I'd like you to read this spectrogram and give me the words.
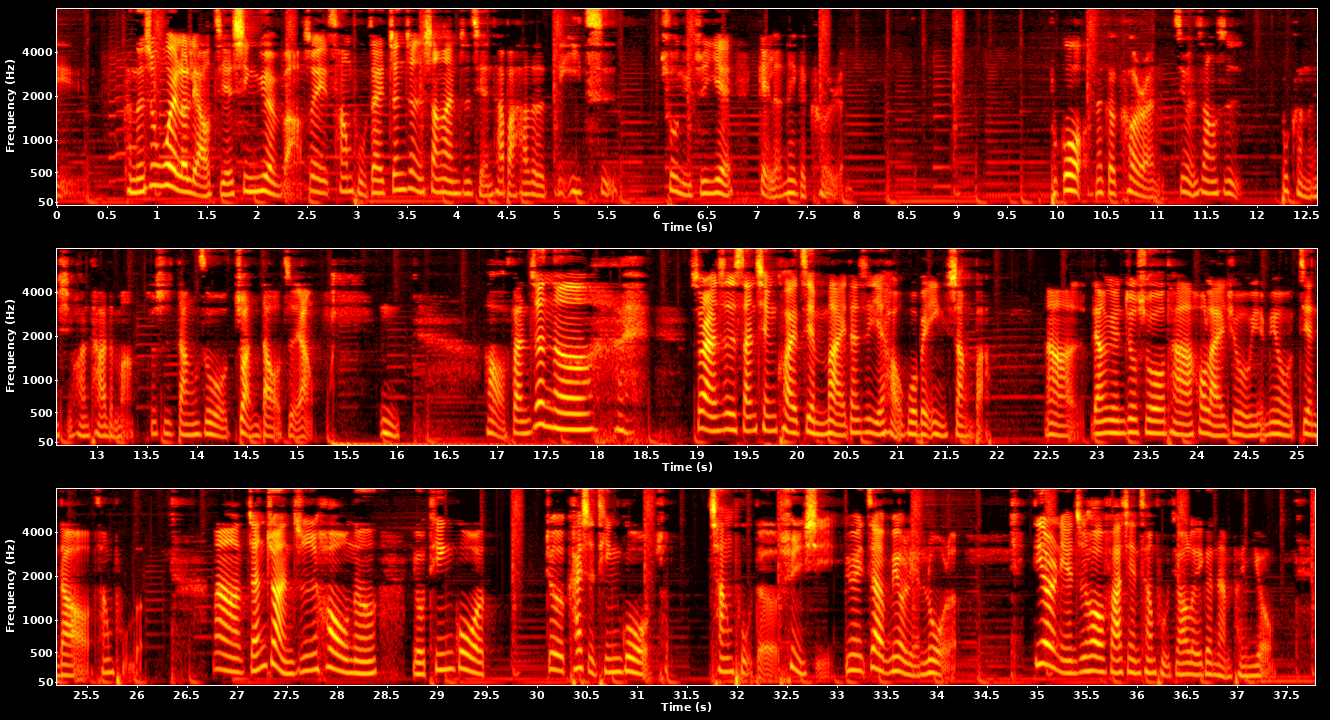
可能是为了了结心愿吧，所以仓普在真正上岸之前，他把他的第一次处女之夜给了那个客人。不过那个客人基本上是不可能喜欢他的嘛，就是当做赚到这样。嗯，好，反正呢，唉，虽然是三千块贱卖，但是也好过被硬上吧。那梁元就说他后来就也没有见到仓普了。那辗转之后呢，有听过，就开始听过仓普的讯息，因为再没有联络了。第二年之后，发现仓普交了一个男朋友，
